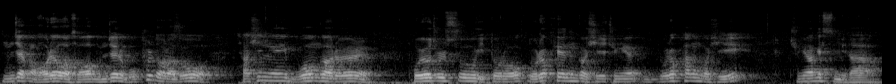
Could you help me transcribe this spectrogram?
문제가 어려워서 문제를 못 풀더라도 자신의 무언가를 보여줄 수 있도록 노력하는 것이 중요 노력하는 것이 중요하겠습니다.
